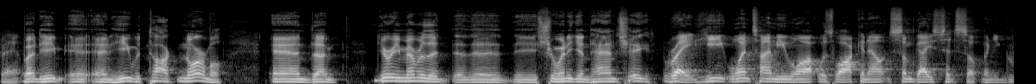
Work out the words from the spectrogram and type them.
Right. But he and he would talk normal. And um, do you remember the the the Shawinigan handshake? Right. He one time he wa- was walking out, and some guy said something, and he gr-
